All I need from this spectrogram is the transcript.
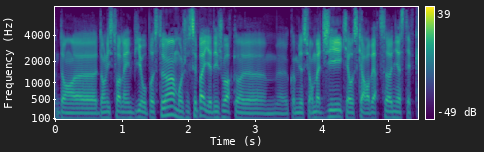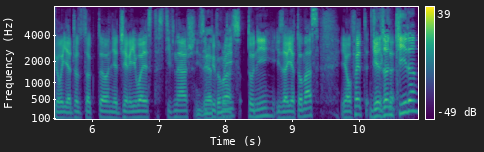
dans euh, dans l'histoire de la NBA au poste 1. Moi, je sais pas, il y a des joueurs comme, euh, comme bien sûr Magic, il y a Oscar Robertson, il y a Steph Curry, il y a John Stockton, il y a Jerry West, Steve Nash, Isaiah Steve Thomas. Tony, Isaiah Thomas. Et en fait, Jason Kidd,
